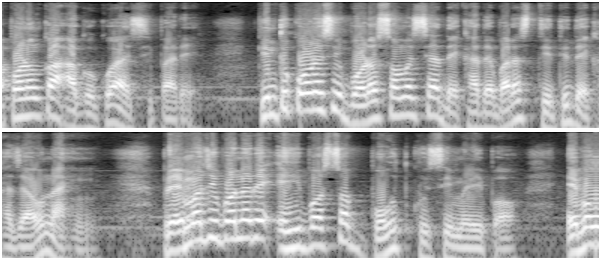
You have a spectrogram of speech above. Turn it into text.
ଆପଣଙ୍କ ଆଗକୁ ଆସିପାରେ। କିନ୍ତୁ କୌଣସି ବଡ଼ ସମସ୍ୟା ଦେଖାଦେବାର ସ୍ଥିତି ଦେଖାଯାଉ ନାହିଁ ପ୍ରେମ ଜୀବନରେ ଏହି ବର୍ଷ ବହୁତ ଖୁସି ମିଳିବ ଏବଂ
